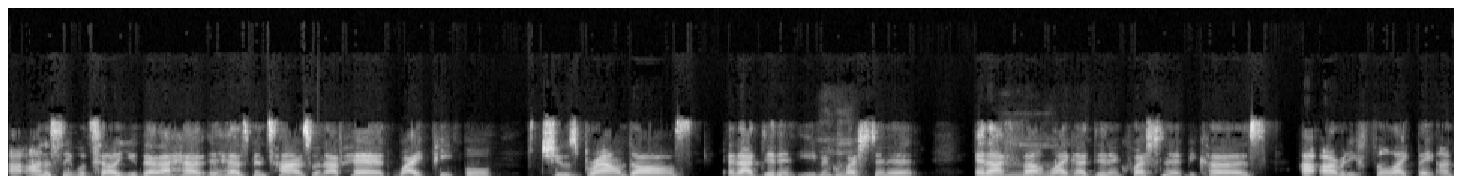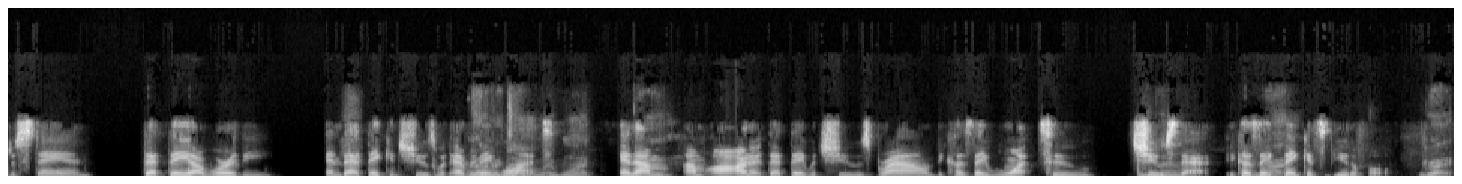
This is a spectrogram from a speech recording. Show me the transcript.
I honestly will tell you that I have. It has been times when I've had white people choose brown dolls, and I didn't even Mhm. question it. And I felt like I Mm. didn't question it because I already feel like they understand that they are worthy and that they can choose whatever they Whatever want. they want. And Right. I'm I'm honored that they would choose brown because they want to choose Mhm. that because they Right. think it's beautiful. Right.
